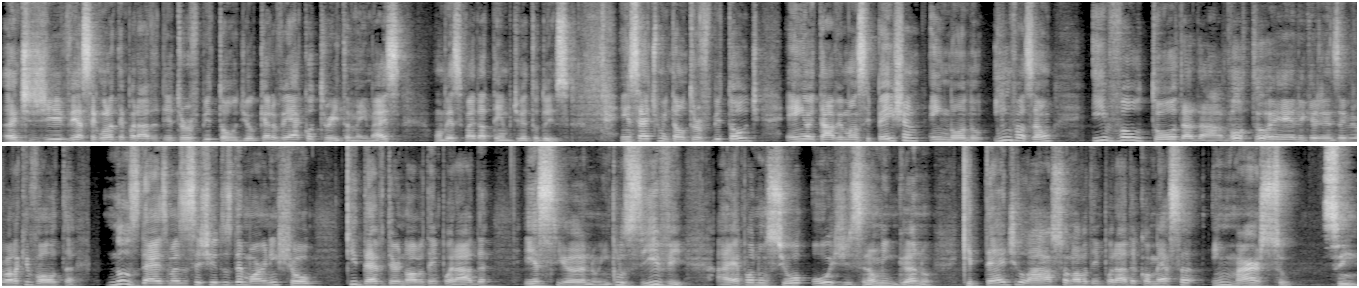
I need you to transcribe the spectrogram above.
antes de ver a segunda temporada de Truth Be Told. Eu quero ver Echo Tree também, mas vamos ver se vai dar tempo de ver tudo isso. Em sétimo, então, Truth Be Told. Em oitavo, Emancipation. Em nono, Invasão. E voltou, Dada, voltou ele, que a gente sempre fala que volta. nos 10 mais assistidos, The Morning Show, que deve ter nova temporada esse ano. Inclusive, a Apple anunciou hoje, se não me engano, que Ted Lasso, a nova temporada, começa em março. Sim.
